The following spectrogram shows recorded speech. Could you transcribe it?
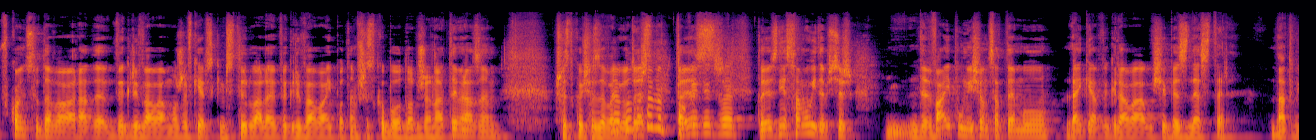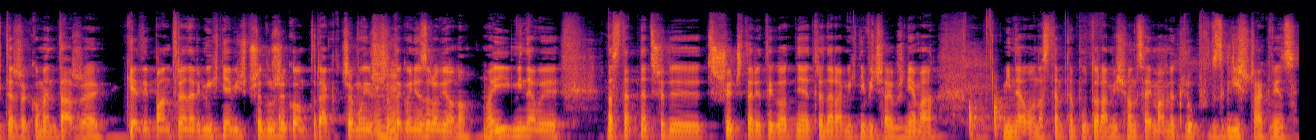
w końcu dawała radę, wygrywała może w kiepskim stylu, ale wygrywała i potem wszystko było dobrze. No a tym razem wszystko się zawaliło. No, to, jest, to, jest, że... to jest niesamowite. Przecież dwa i pół miesiąca temu Legia wygrała u siebie z Leicester na Twitterze komentarze, kiedy pan trener Michniewicz przedłuży kontrakt, czemu jeszcze mhm. tego nie zrobiono? No i minęły następne 3-4 tygodnie trenera Michniewicza już nie ma, minęło następne półtora miesiąca i mamy klub w Zgliszczach, więc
